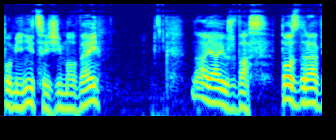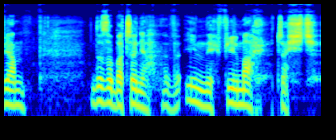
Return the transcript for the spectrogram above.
pomienicy zimowej. No a ja już Was pozdrawiam. Do zobaczenia w innych filmach. Cześć.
